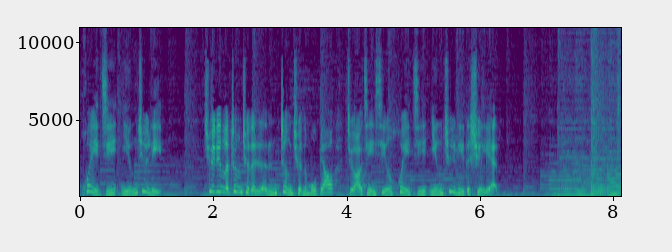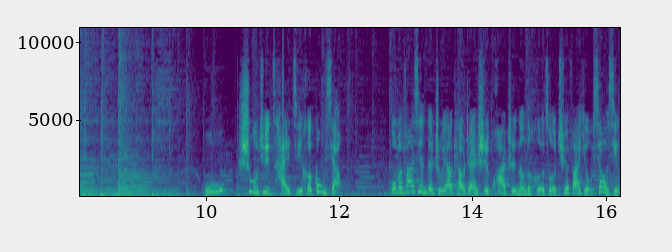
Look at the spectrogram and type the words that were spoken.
汇集凝聚力，确定了正确的人、正确的目标，就要进行汇集凝聚力的训练。五、数据采集和共享，我们发现的主要挑战是跨职能的合作缺乏有效性。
